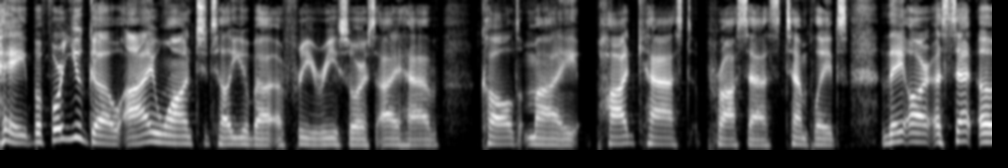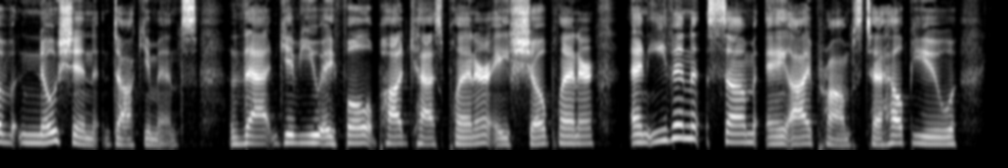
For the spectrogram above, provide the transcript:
Hey, before you go, I want to tell you about a free resource I have called my podcast process templates. They are a set of Notion documents that give you a full podcast planner, a show planner, and even some AI prompts to help you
